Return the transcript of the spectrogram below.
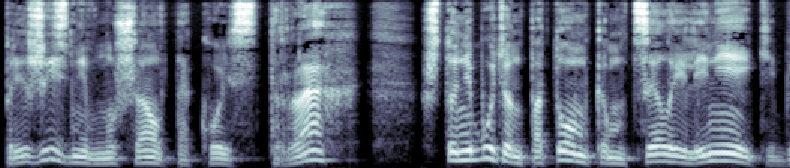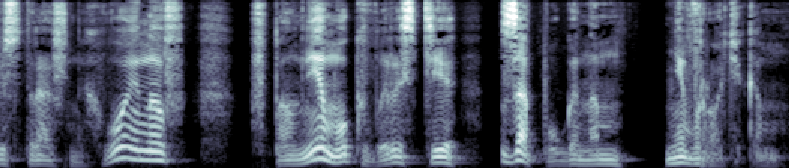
при жизни внушал такой страх, что не будь он потомком целой линейки бесстрашных воинов, вполне мог вырасти запуганным невротиком.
